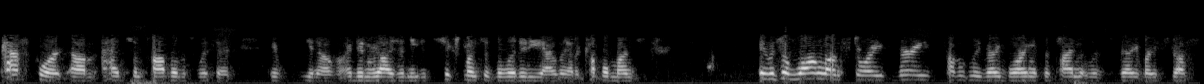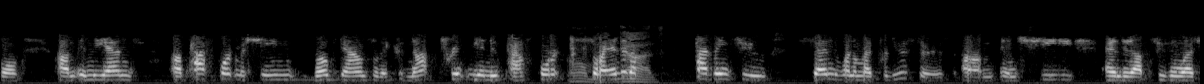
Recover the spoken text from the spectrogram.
passport um, had some problems with it. it. You know, I didn't realize it needed six months of validity. I only had a couple months. It was a long, long story, very, probably very boring at the time. It was very, very stressful. Um, in the end, a passport machine broke down, so they could not print me a new passport. Oh so I ended God. up having to send one of my producers, um, and she ended up Susan West.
